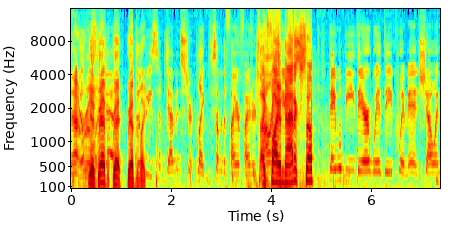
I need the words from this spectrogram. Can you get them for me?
Not Here, really. grab grab grab the There'll mic. be some demonstra- like some of the firefighters, Like volunteers. firematics stuff? They will be there with the equipment, showing,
